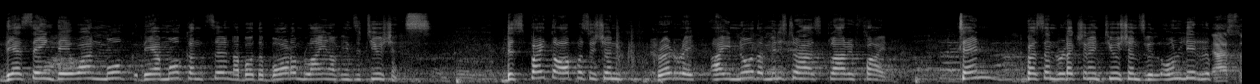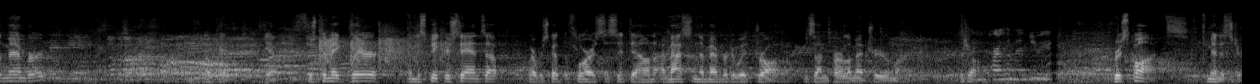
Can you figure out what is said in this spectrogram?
they are saying they want more, they are more concerned about the bottom line of institutions. Despite the opposition rhetoric, I know the minister has clarified 10% reduction in tuitions will only Ask the member. Okay, yeah. Just to make clear, when the speaker stands up, whoever's got the floor has to sit down. I'm asking the member to withdraw his unparliamentary remark. Parliamentary. Response, Minister.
